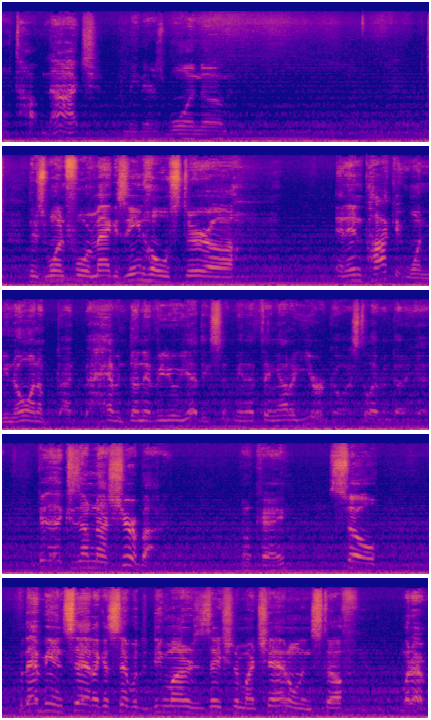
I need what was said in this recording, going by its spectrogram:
know, top notch. I mean, there's one, um, there's one for magazine holster. Uh, an in pocket one, you know, and I, I, haven't done that video yet. They sent me that thing out a year ago. I still haven't done it yet because I'm not sure about it. Okay, so with that being said, like I said, with the demonetization of my channel and stuff, whatever.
